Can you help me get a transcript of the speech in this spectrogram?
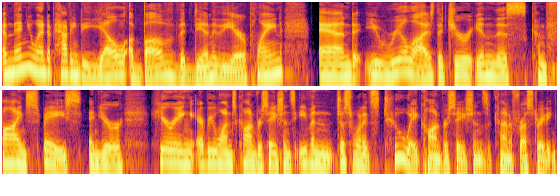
And then you end up having to yell above the din of the airplane. And you realize that you're in this confined space and you're hearing everyone's conversations, even just when it's two way conversations, kind of frustrating.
